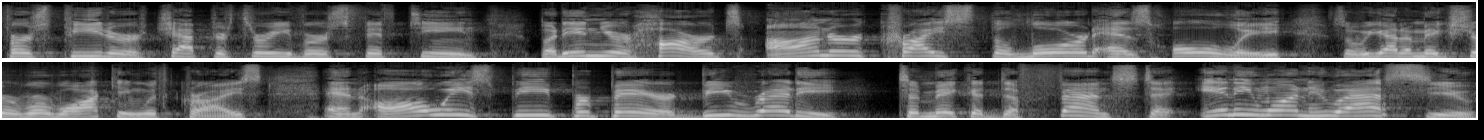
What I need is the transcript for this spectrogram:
1 Peter chapter 3 verse 15. But in your hearts honor Christ the Lord as holy. So we got to make sure we're walking with Christ and always be prepared. Be ready to make a defense to anyone who asks you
